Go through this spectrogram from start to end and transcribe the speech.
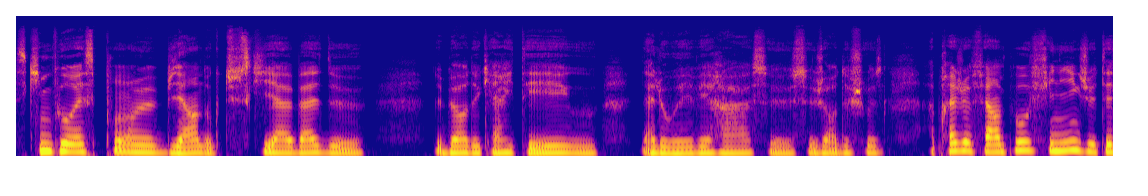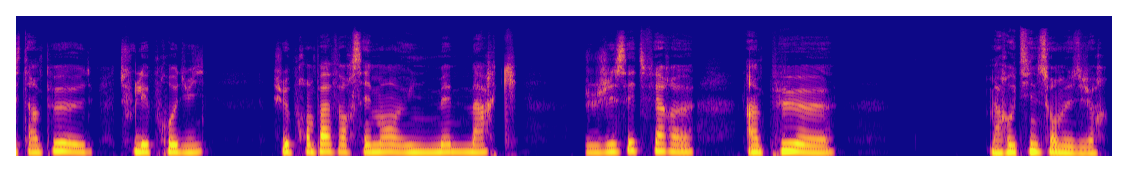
ce qui me correspond euh, bien, donc tout ce qui est à base de, beurre de karité ou d'aloe vera, ce, genre de choses. Après, je fais un peu au feeling, je teste un peu euh, tous les produits. Je ne prends pas forcément une même marque. J'essaie de faire un peu ma routine sur mesure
